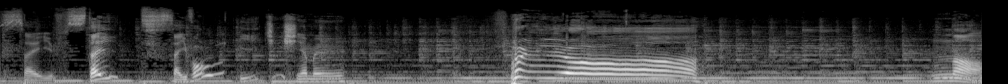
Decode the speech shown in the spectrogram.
Save state, save all i ciśniemy. No,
